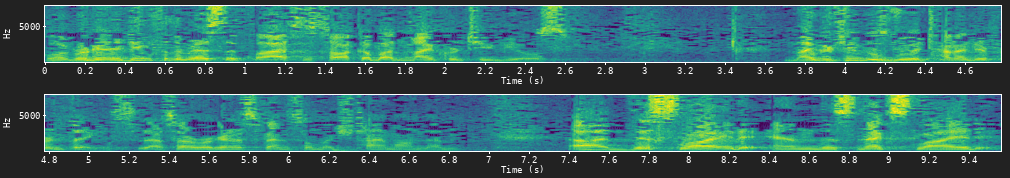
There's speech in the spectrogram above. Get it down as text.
What we're going to do for the rest of the class is talk about microtubules. Microtubules do a ton of different things. That's why we're going to spend so much time on them. Uh, this slide and this next slide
